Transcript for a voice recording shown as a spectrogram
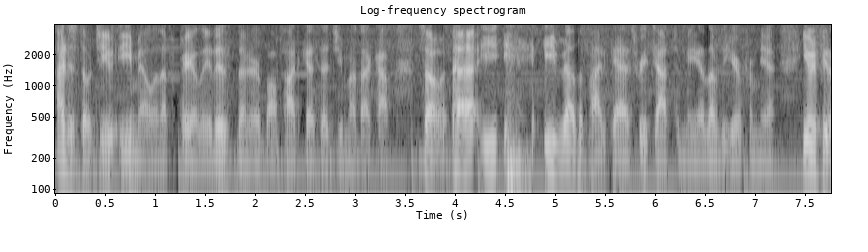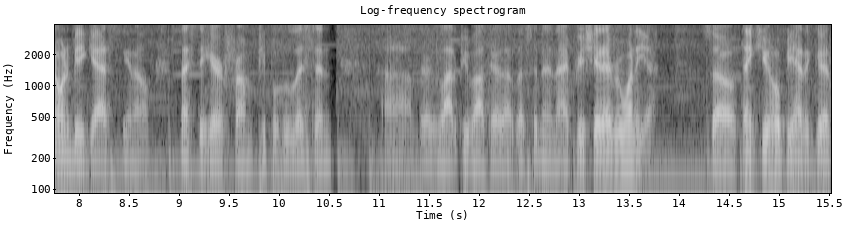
I just don't g- email enough. Apparently, it is the nerdball podcast at gmail.com. So uh, e- email the podcast, reach out to me. I'd love to hear from you. Even if you don't want to be a guest, you know, it's nice to hear from people who listen. Uh, there's a lot of people out there that listen, and I appreciate every one of you. So thank you. Hope you had a good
